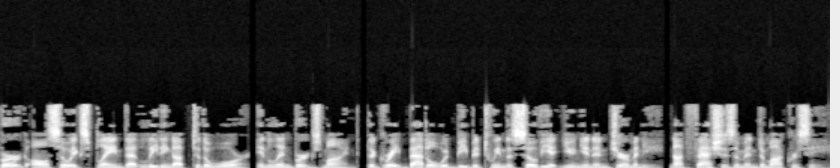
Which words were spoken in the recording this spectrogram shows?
Berg also explained that leading up to the war, in Lindbergh's mind, the great battle would be between the Soviet Union and Germany, not fascism and democracy.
